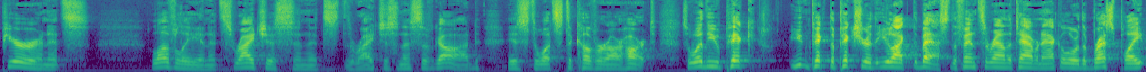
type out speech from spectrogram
pure and it's lovely and it's righteous and it's the righteousness of God is to what's to cover our heart. So whether you pick you can pick the picture that you like the best, the fence around the tabernacle or the breastplate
